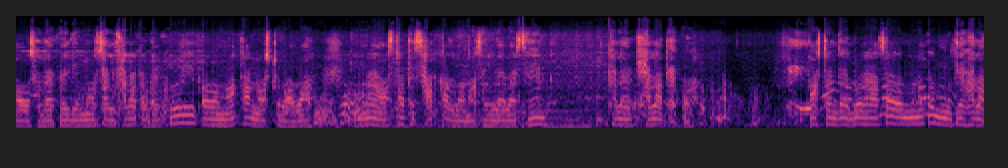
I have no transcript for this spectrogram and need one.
অবস্থা দেখো যে মোটরসাইকেল খেলাটা দেখো এই বাবা মাথা নষ্ট বাবা মনে আস্তে সার্কাল বানাচ্ছে বুঝা গেছেন খেলার খেলা দেখো পাঁচটা যে আছে মনে করো মুখে খেলা।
